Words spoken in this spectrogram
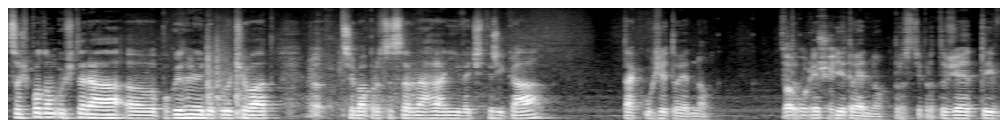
což potom už teda, uh, pokud jsme měli doporučovat uh, třeba procesor na hraní ve 4K, tak už je to jedno. To je, určitě. je to jedno, prostě, protože ty,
